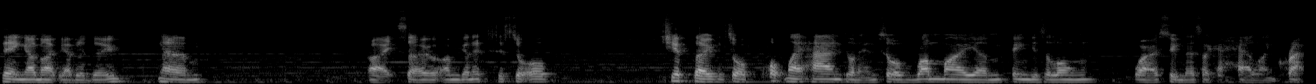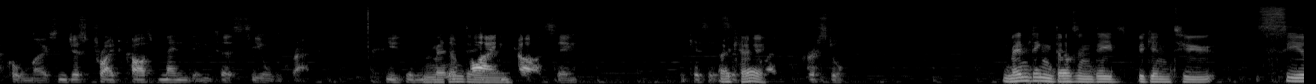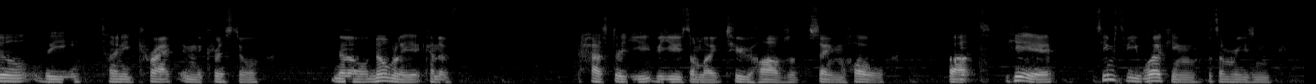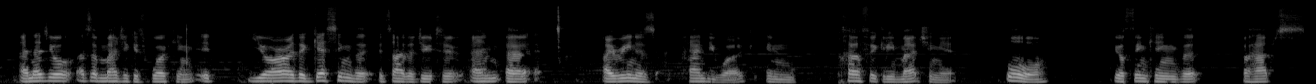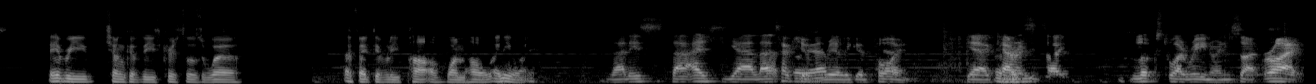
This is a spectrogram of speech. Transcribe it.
thing I might be able to do. Um, right, so I'm gonna just sort of shift over, sort of put my hand on it, and sort of run my um, fingers along where I assume there's like a hairline crack almost, and just try to cast mending to seal the crack using divine Mending. casting because it's Okay. divine crystal. Mending does indeed begin to seal the tiny crack in the crystal. No, normally it kind of has to be used on like two halves of the same hole, but here it seems to be working for some reason. And as your as the magic is working, it you're either guessing that it's either due to and uh, Irina's handiwork in perfectly matching it, or you're thinking that perhaps every chunk of these crystals were effectively part of one whole anyway. That is that is yeah, that's That's actually a really good point. Yeah, Uh, Karis is like looks to Irina and it's like, right.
